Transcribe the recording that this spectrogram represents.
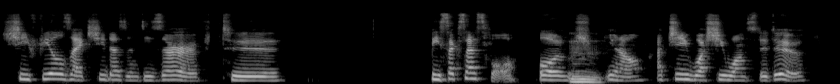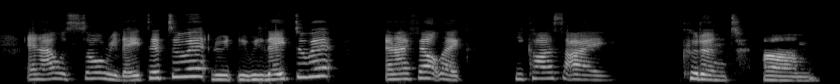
she feels like she doesn't deserve to be successful or Mm. you know achieve what she wants to do and i was so related to it re- relate to it and i felt like because i couldn't um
